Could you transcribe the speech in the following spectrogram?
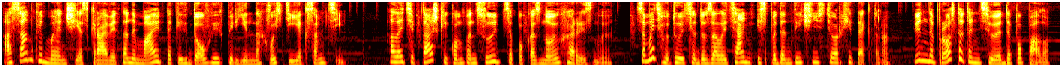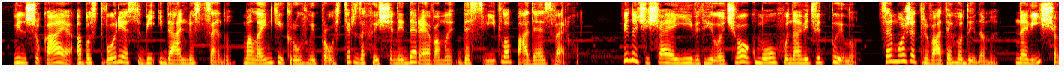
А самки менш яскраві та не мають таких довгих пір'їн на хвості, як самці. Але ці пташки компенсують це показною харизмою. Самець готується до залицянь із педантичністю архітектора. Він не просто танцює де попало, він шукає або створює собі ідеальну сцену, маленький круглий простір, захищений деревами, де світло падає зверху. Він очищає її від гілочок, моху, навіть від пилу. Це може тривати годинами. Навіщо?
